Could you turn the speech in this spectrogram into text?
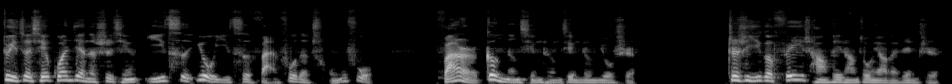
对这些关键的事情一次又一次反复的重复，反而更能形成竞争优势。这是一个非常非常重要的认知，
